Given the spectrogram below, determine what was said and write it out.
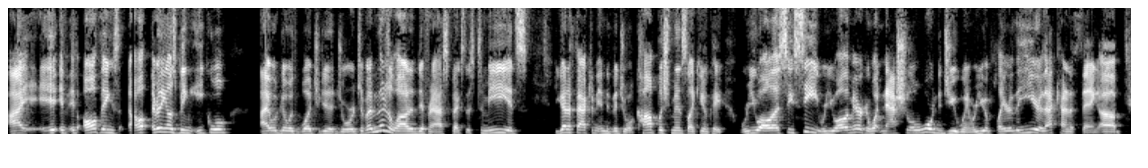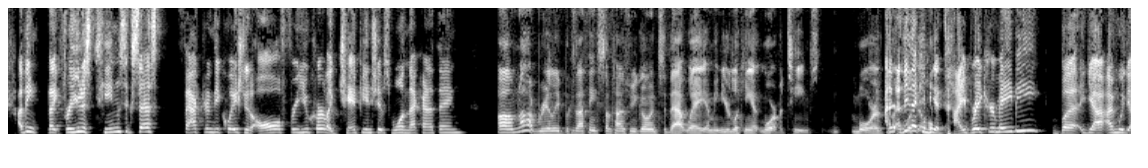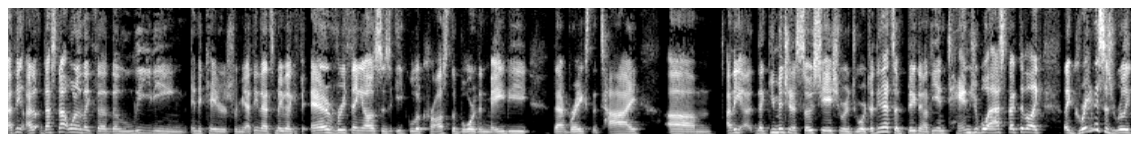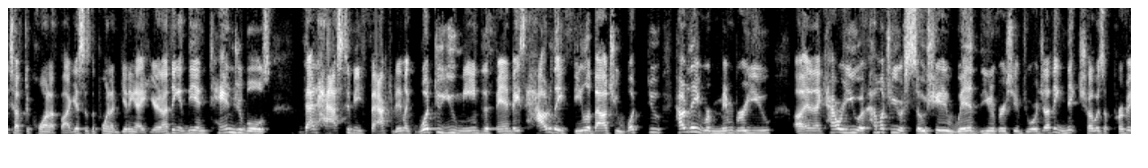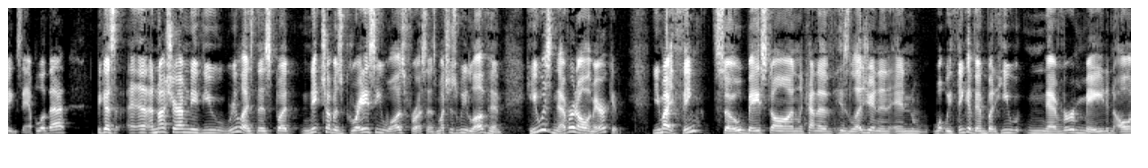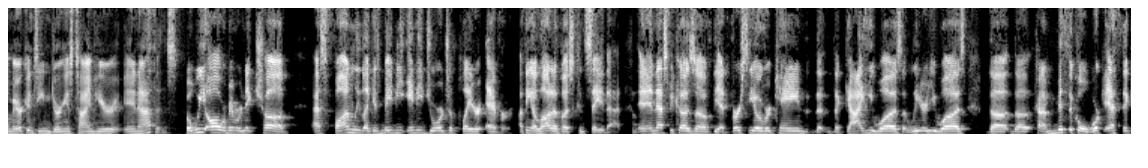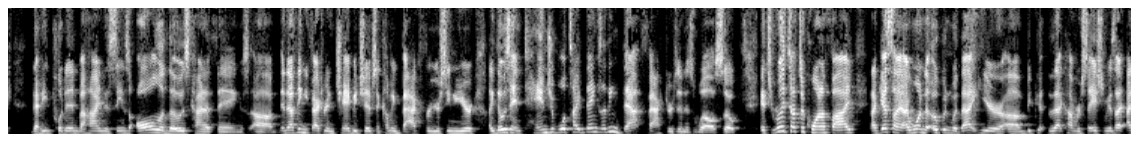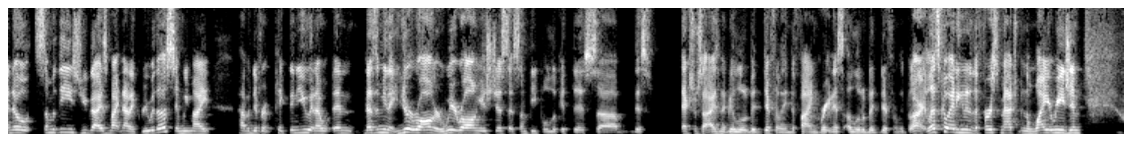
I if, if all things all, everything else being equal, I would go with what you did at Georgia. But I mean, there's a lot of different aspects. This to me, it's you got to factor in individual accomplishments like you know okay were you all sec were you all america what national award did you win were you a player of the year that kind of thing um, i think like for you just team success factor in the equation at all for you Kerr? like championships won that kind of thing um, not really, because I think sometimes when you go into that way, I mean, you're looking at more of a team's more. I, I think that can whole- be a tiebreaker, maybe. But yeah, I'm with you. I think I, that's not one of like the the leading indicators for me. I think that's maybe like if everything else is equal across the board, then maybe that breaks the tie. Um, I think uh, like you mentioned association with George. I think that's a big thing. Like the intangible aspect of it, like like greatness is really tough to quantify. I guess is the point I'm getting at here. And I think the intangibles that has to be factored in. Like, what do you mean to the fan base? How do they feel about you? What do how do they remember you? Uh, and like, how are you? How much are you associated with the University of Georgia? I think Nick Chubb is a perfect example of that because I'm not sure how many of you realize this, but Nick Chubb, as great as he was for us, as much as we love him, he was never an All American. You might think so based on kind of his legend and, and, what we think of him, but he never made an All American team during his time here in Athens. But we all remember Nick Chubb as fondly like as maybe any Georgia player ever. I think a lot of us can say that. And that's because of the adversity overcame, the, the guy he was, the leader he was, the the kind of mythical work ethic that he put in behind the scenes, all of those kind of things. Um, and I think you factor in championships and coming back for your senior year, like those intangible type things, I think that factors in as well. So it's really tough to quantify. I guess I, I wanted to open with that here, um, because that conversation, because I, I know some of these you guys might not agree with us and we might – have a different pick than you, and I, and doesn't mean that you're wrong or we're wrong. It's just that some people look at this uh, this exercise maybe a little bit differently and define greatness a little bit differently. But all right, let's go ahead and get into the first matchup in the white region.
